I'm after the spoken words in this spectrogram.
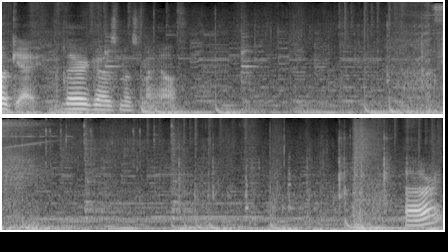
Okay, there goes most of my health. Alright,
